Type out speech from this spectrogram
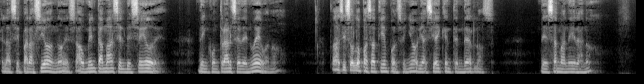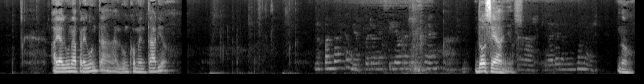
la separación, ¿no? Es, aumenta más el deseo de, de encontrarse de nuevo, ¿no? Así son los pasatiempos del Señor y así hay que entenderlos de esa manera, ¿no? ¿Hay alguna pregunta, algún comentario? ¿Los pandas también fueron exiliados a 12 años? 12 años. Ah, no era lo mismo No.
